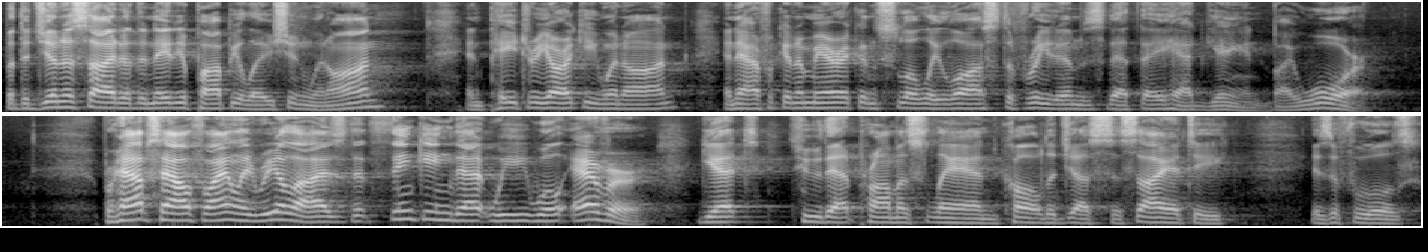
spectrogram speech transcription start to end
but the genocide of the native population went on, and patriarchy went on, and African Americans slowly lost the freedoms that they had gained by war. Perhaps Howe finally realized that thinking that we will ever get to that promised land called a just society is a fool's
